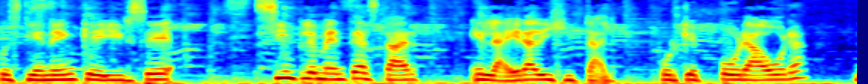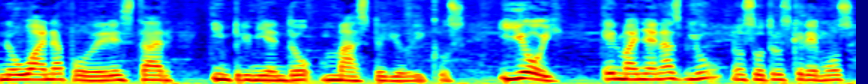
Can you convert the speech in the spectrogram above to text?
pues tienen que irse simplemente a estar en la era digital, porque por ahora no van a poder estar imprimiendo más periódicos. Y hoy, en Mañanas Blue, nosotros queremos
